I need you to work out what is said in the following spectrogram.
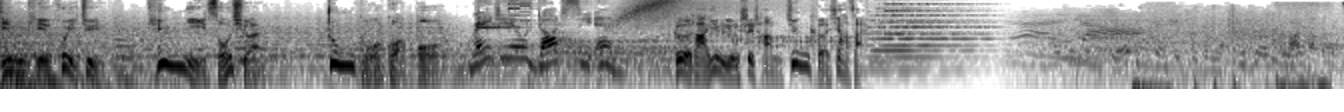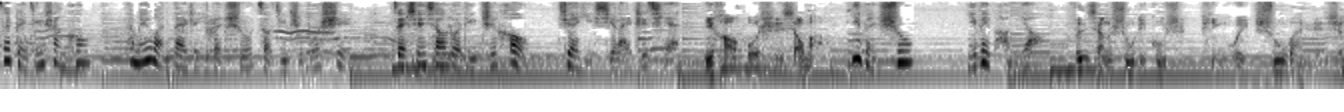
精品汇聚，听你所选，中国广播。radio.cn。各大应用市场均可下载。在北京上空，他每晚带着一本书走进直播室，在喧嚣落定之后，倦意袭来之前，你好，我是小马，一本书，一位朋友，分享书里故事，品味书外人生。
